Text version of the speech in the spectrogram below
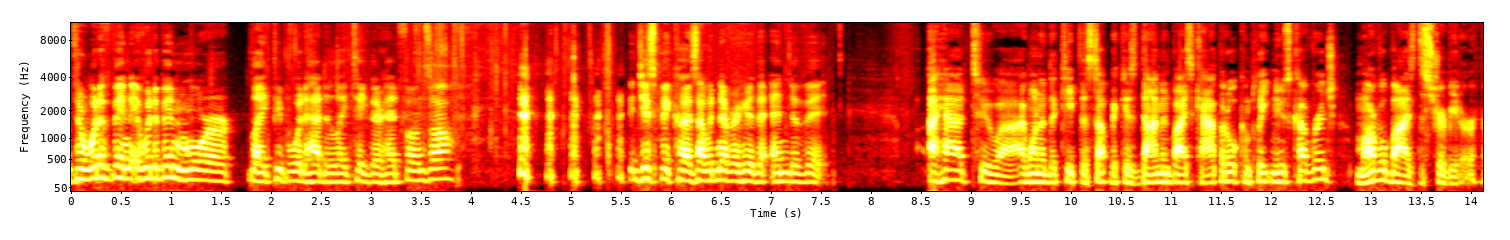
there would have been it would have been more like people would have had to like take their headphones off. Just because I would never hear the end of it. I had to. Uh, I wanted to keep this up because Diamond buys Capital, complete news coverage. Marvel buys distributor.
